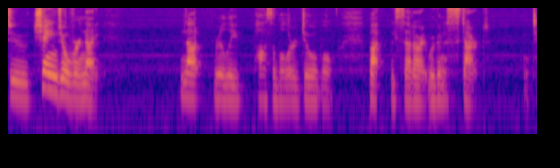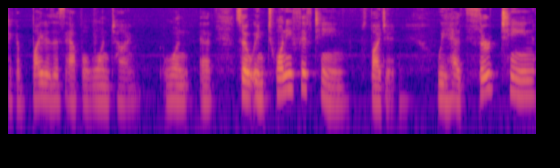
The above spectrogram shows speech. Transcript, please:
to change overnight. Not really possible or doable. But we said, all right, we're going to start. We'll take a bite of this apple one time. One. Uh, so in 2015 budget, we had 13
